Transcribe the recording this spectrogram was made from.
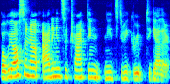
But we also know adding and subtracting needs to be grouped together.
